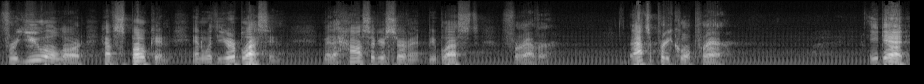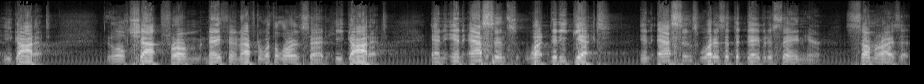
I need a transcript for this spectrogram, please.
For you, O Lord, have spoken, and with your blessing, may the house of your servant be blessed forever. That's a pretty cool prayer. He did. He got it a little chat from Nathan after what the Lord had said. He got it. And in essence, what did he get? In essence, what is it that David is saying here? Summarize it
